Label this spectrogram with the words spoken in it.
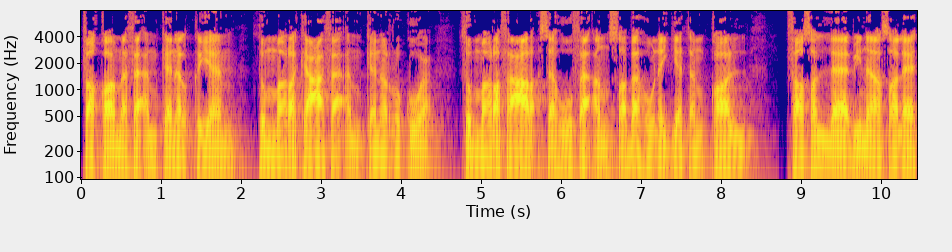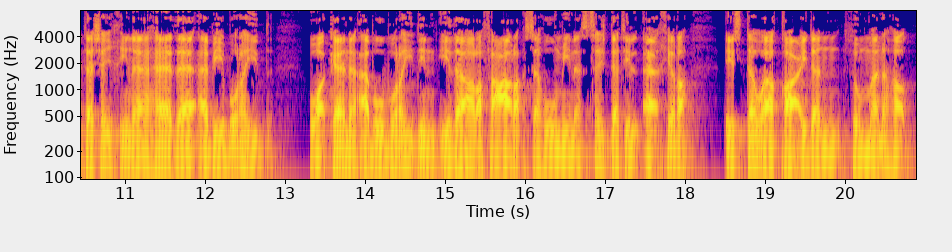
فقام فأمكن القيام ثم ركع فأمكن الركوع ثم رفع رأسه فأنصب هنية قال فصلى بنا صلاة شيخنا هذا أبي بريد وكان أبو بريد إذا رفع رأسه من السجدة الآخرة استوى قاعدا ثم نهض.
